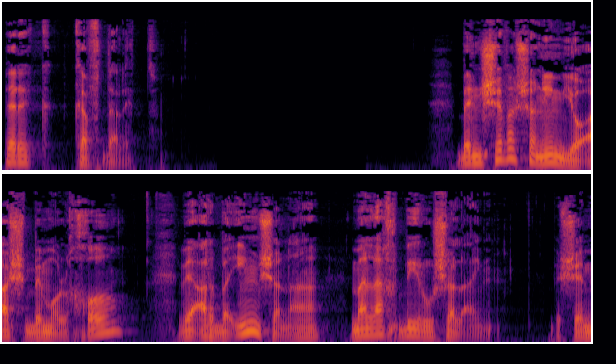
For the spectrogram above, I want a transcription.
פרק כ"ד בן שבע שנים יואש במולכו, וארבעים שנה מלך בירושלים, בשם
